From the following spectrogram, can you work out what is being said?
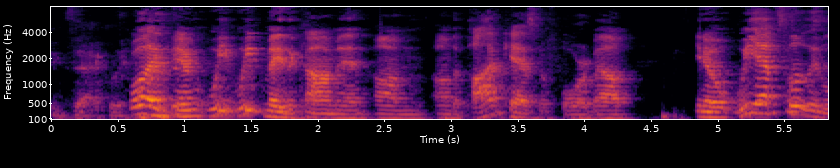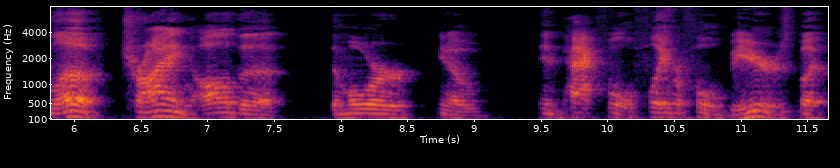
Exactly. Well, and, and we we've made the comment on on the podcast before about you know we absolutely love trying all the the more you know impactful, flavorful beers, but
